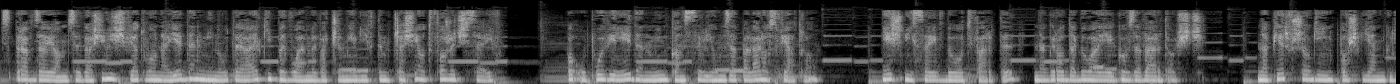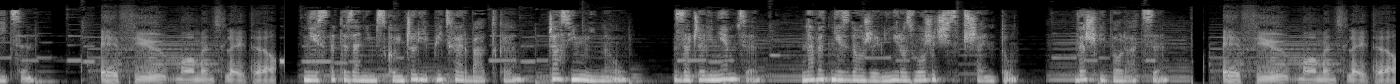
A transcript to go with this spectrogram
Sprawdzający gasili światło na 1 minutę, a ekipy włamywaczy mieli w tym czasie otworzyć sejf. Po upływie 1 min konsylium zapalalo światło. Jeśli sejf był otwarty, nagroda była jego zawartość. Na pierwszy ogień poszli Anglicy. A few moments later. Niestety zanim skończyli pić herbatkę, czas im minął. Zaczęli Niemcy. Nawet nie zdążyli rozłożyć sprzętu. Weszli Polacy. A few moments later.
